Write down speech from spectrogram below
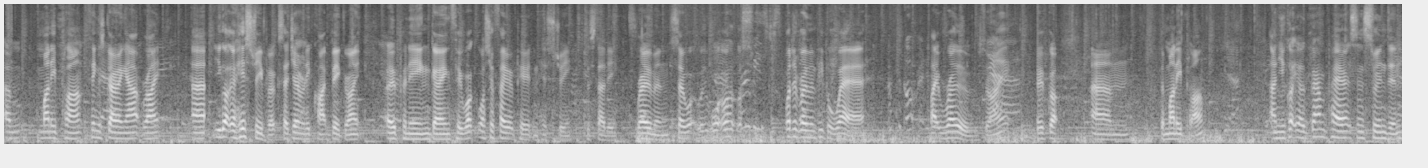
a money plant, things growing out, right? Uh, you got your history books. They're generally quite big, right? Opening, going through. What, what's your favourite period in history to study? Roman. So what, what, what's, what did Roman people wear? I forgot really. Like robes, right? Yeah. We've got um, the money plant. And you've got your grandparents in Swindon.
